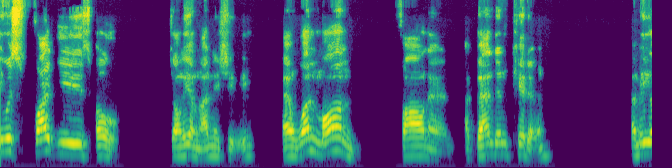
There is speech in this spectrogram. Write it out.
It was 5 years old ကျောင်းလေးက9နှစ်ရှိပြီ and one mom found an abandoned kitten အမေက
